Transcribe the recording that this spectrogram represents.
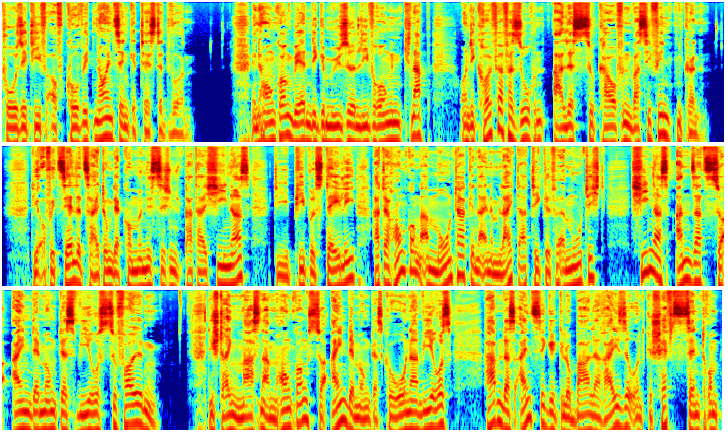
positiv auf Covid-19 getestet wurden. In Hongkong werden die Gemüselieferungen knapp und die Käufer versuchen, alles zu kaufen, was sie finden können. Die offizielle Zeitung der Kommunistischen Partei Chinas, die People's Daily, hatte Hongkong am Montag in einem Leitartikel ermutigt, Chinas Ansatz zur Eindämmung des Virus zu folgen. Die strengen Maßnahmen Hongkongs zur Eindämmung des Coronavirus haben das einstige globale Reise- und Geschäftszentrum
